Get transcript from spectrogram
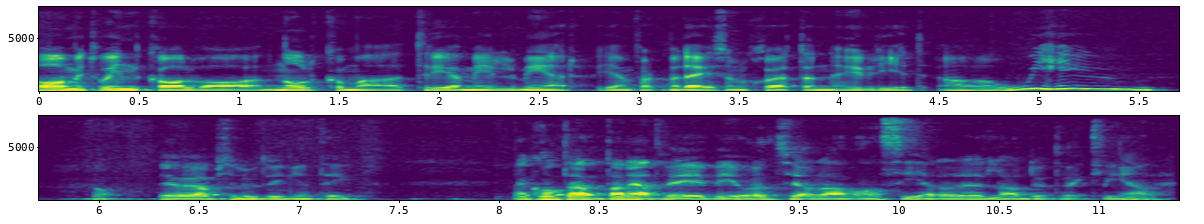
ja mitt windcall var 0,3 mil mer jämfört med dig som sköt en hybrid. Ja, wihoo! Ja, det ju absolut ingenting. Men kontentan är att vi, vi gör inte så jävla avancerade laddutvecklingar.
